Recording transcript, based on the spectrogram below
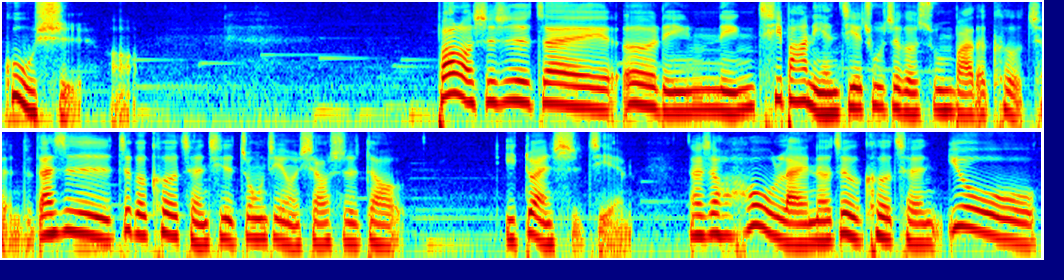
故事啊，巴老师是在二零零七八年接触这个苏巴的课程的，但是这个课程其实中间有消失到一段时间，但是后来呢，这个课程又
